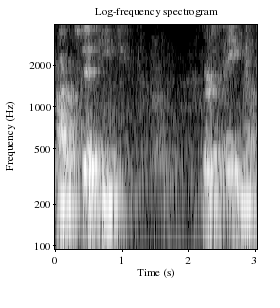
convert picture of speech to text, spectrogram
Proverbs 15, verses 8 and 9.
